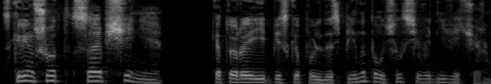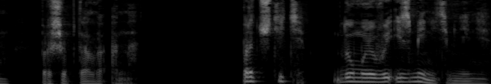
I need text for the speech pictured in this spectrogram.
«Скриншот сообщения, которое епископ Ульдеспина получил сегодня вечером», — прошептала она. «Прочтите. Думаю, вы измените мнение».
